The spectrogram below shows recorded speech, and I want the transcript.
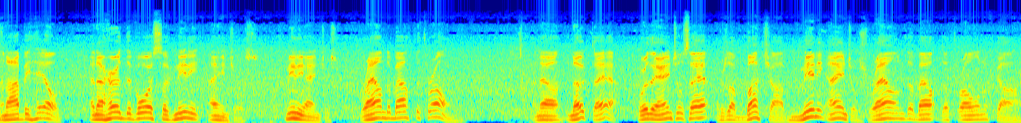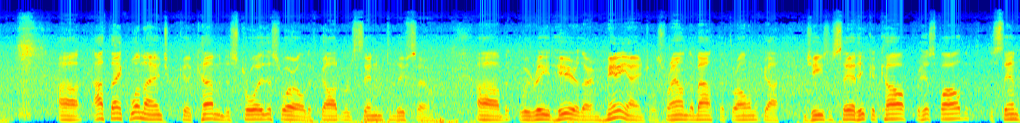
And I beheld, and I heard the voice of many angels, many angels, round about the throne. Now, note that. Where the angels at? There's a bunch of many angels round about the throne of God. Uh, I think one angel could come and destroy this world if God would send him to do so. Uh, but we read here there are many angels round about the throne of God. Jesus said he could call for his Father to send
